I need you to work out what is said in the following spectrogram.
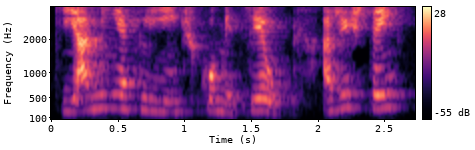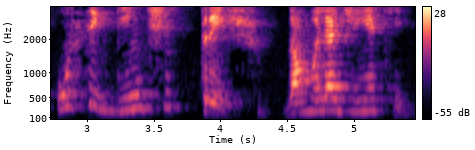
que a minha cliente cometeu, a gente tem o seguinte trecho. Dá uma olhadinha aqui.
